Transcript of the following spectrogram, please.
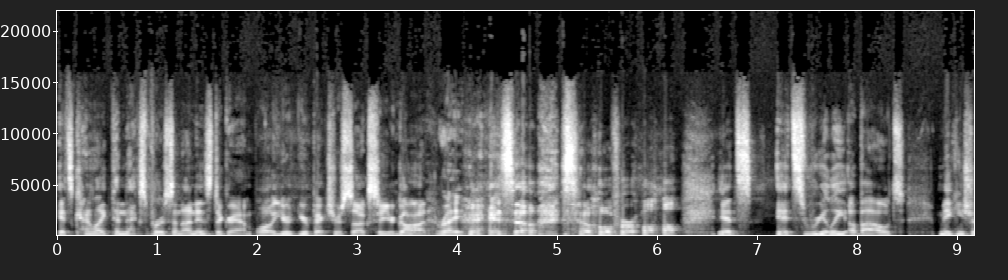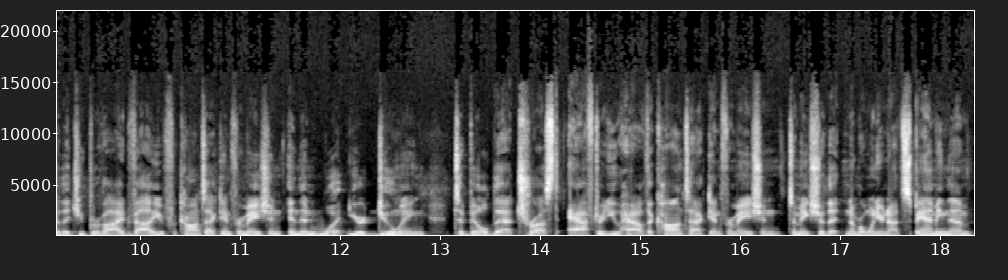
it's kind of like the next person on Instagram. Well, your your picture sucks, so you're gone. Right. so so overall, it's it's really about making sure that you provide value for contact information and then what you're doing to build that trust after you have the contact information to make sure that number one you're not spamming them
